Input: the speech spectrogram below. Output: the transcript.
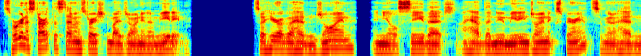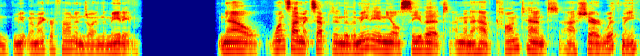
So we're going to start this demonstration by joining a meeting. So here I'll go ahead and join, and you'll see that I have the new meeting join experience. So I'm going to go ahead and mute my microphone and join the meeting. Now, once I'm accepted into the meeting, you'll see that I'm going to have content uh, shared with me.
